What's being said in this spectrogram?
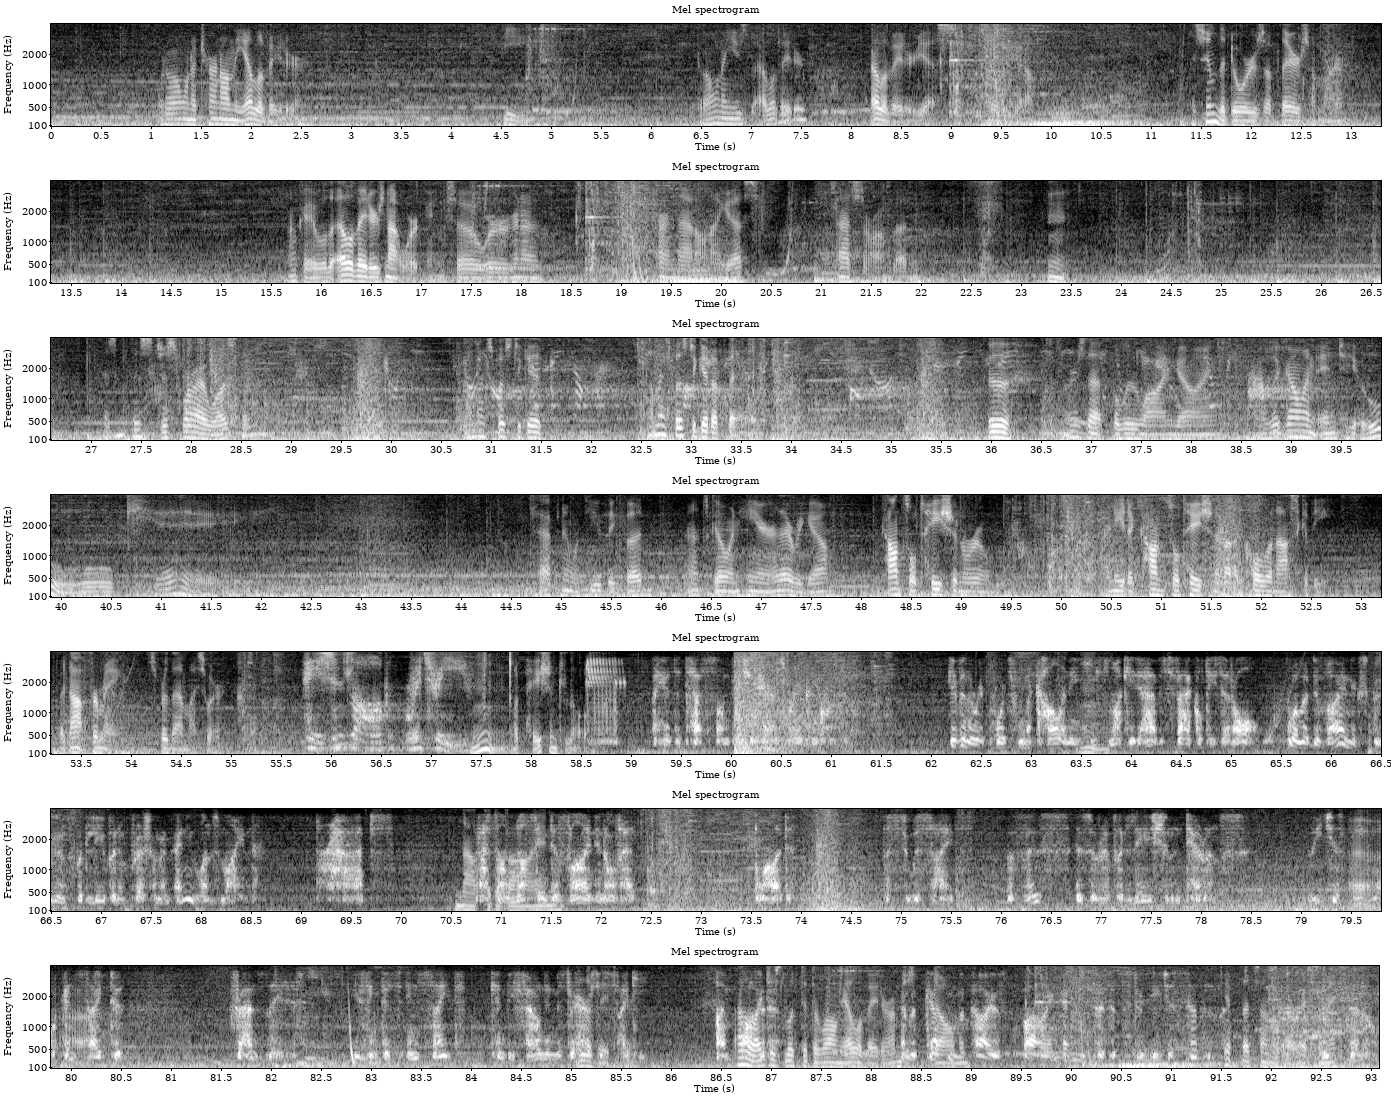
Or do I want to turn on the elevator? E. Do I want to use the elevator? Elevator, yes. There we go. I assume the door is up there somewhere. Okay, well the elevator's not working, so we're gonna turn that on, I guess. That's the wrong button. Hmm. Isn't this just where I was, though? How am I supposed to get... How am I supposed to get up there? Ugh. Where's that blue line going? Is it going into... Ooh, okay. What's happening with you, big bud? Let's go in here. There we go. Consultation room. I need a consultation about a colonoscopy. But not for me. It's for them, I swear. Patient log retrieved. Hmm, a patient log. I hear the tests on patient Harris were inconclusive. Given the reports from the colony, he's lucky to have his faculties at all. Well, a divine experience would leave an impression on anyone's mind. Perhaps. Not But I the found nothing divine. divine in all that blood. The suicides. This is a revelation, Terrence. We just need more insight to translate it. You think this insight can be found in Mr. Harris's psyche? I'm Oh, I just looked at the wrong elevator. I'm just dumb. Matthias barring any visits to Aegis 7, Yep, that sounds about right this me. fellow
